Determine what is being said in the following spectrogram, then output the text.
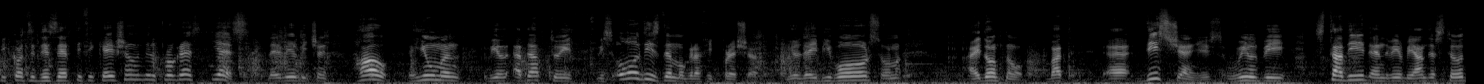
because the desertification will progress? Yes, there will be change. How human will adapt to it with all this demographic pressure? Will they be worse or not? I don't know. But uh, these changes will be studied and will be understood,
